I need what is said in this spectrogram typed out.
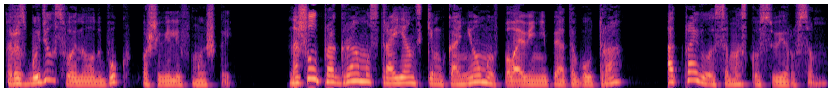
Разбудил свой ноутбук, пошевелив мышкой. Нашел программу с троянским конем и в половине пятого утра отправил смс с вирусом.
